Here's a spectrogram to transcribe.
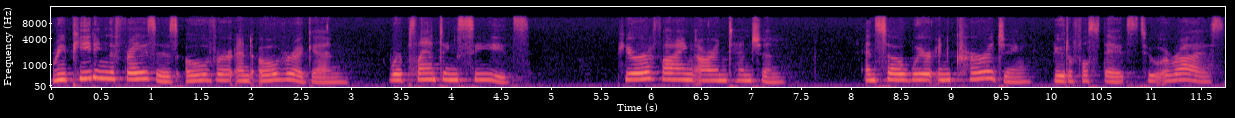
Repeating the phrases over and over again, we're planting seeds, purifying our intention, and so we're encouraging beautiful states to arise.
